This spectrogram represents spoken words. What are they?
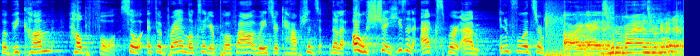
but become helpful. So if a brand looks at your profile, reads your captions, they're like, "Oh shit, he's an expert at influencer." All right, guys, revise. We're to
